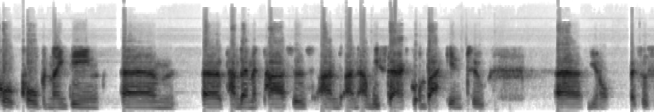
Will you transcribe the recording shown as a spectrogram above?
COVID nineteen um, uh, pandemic passes and, and, and we start going back into uh, you know, it's just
